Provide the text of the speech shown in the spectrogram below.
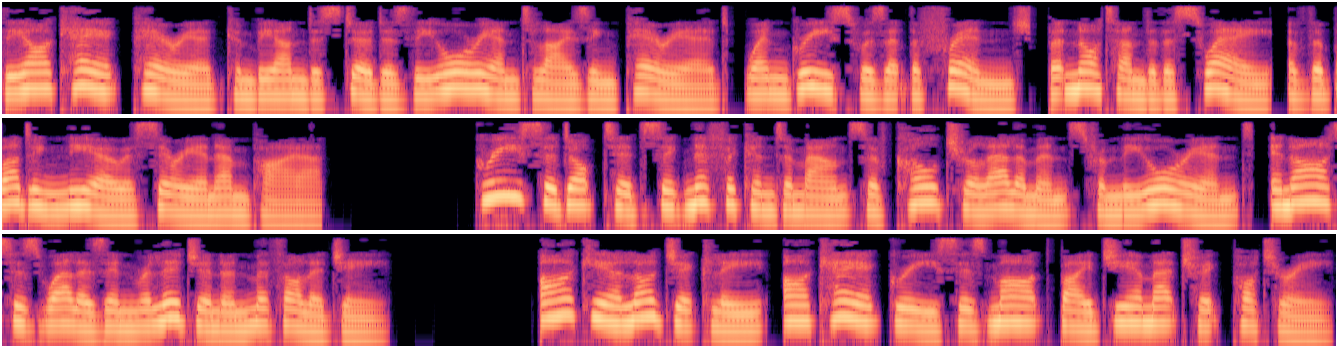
The Archaic period can be understood as the Orientalizing period, when Greece was at the fringe, but not under the sway, of the budding Neo-Assyrian Empire. Greece adopted significant amounts of cultural elements from the Orient, in art as well as in religion and mythology. Archaeologically, archaic Greece is marked by geometric pottery.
